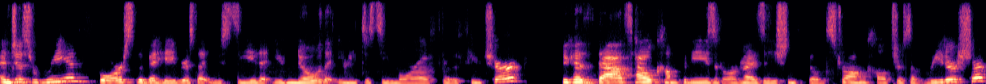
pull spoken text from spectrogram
and just reinforce the behaviors that you see that you know that you need to see more of for the future because that's how companies and organizations build strong cultures of leadership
